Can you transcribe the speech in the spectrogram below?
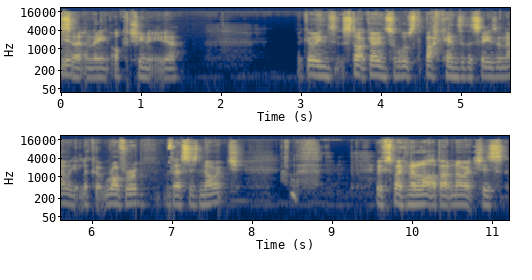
there's Yeah. certainly opportunity there. We go in, start going towards the back end of the season now. We look at Rotherham versus Norwich. We've spoken a lot about Norwich's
